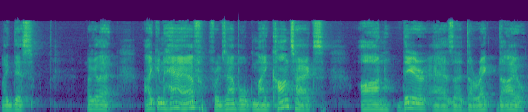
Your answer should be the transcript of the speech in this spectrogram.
like this. Look at that. I can have, for example, my contacts on there as a direct dial.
